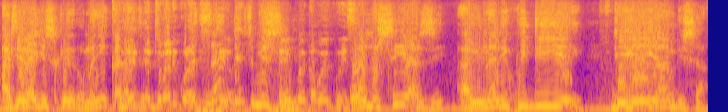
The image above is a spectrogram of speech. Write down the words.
ati large scale omanyi omusiyazi alina liquidi ye gye yeyambisa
